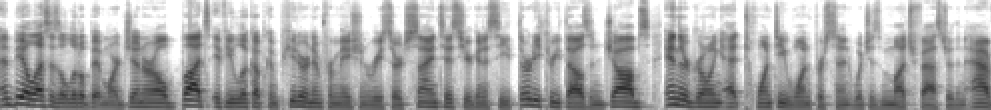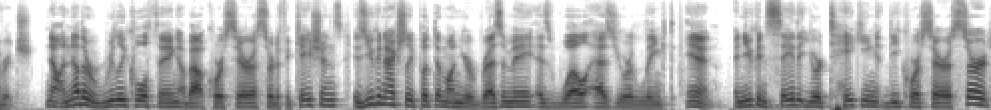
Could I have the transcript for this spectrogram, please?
And BLS is a little bit more general, but if you look up computer and information research scientists, you're gonna see 33,000 jobs, and they're growing at 21%, which is much faster than average. Now, another really cool thing about Coursera certifications is you can actually put them on your resume as well as your LinkedIn. And you can say that you're taking the Coursera cert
